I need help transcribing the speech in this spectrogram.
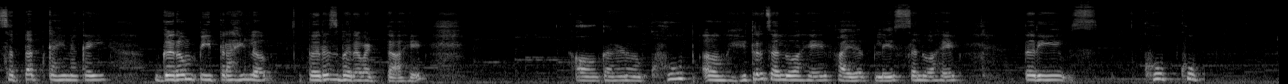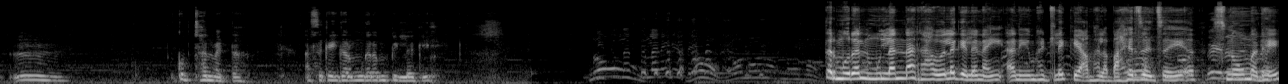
सतत काही ना काही गरम पीत राहिलं तरच बरं वाटतं आहे. कारण खूप हीटर चालू आहे फायर प्लेस चालू आहे तरी खूप खूप खूप छान वाटतं. असं काही गरम गरम पिलं की. तर मुलां मुलांना राहावलं गेलं नाही आणि म्हटले की आम्हाला बाहेर जायचं आहे स्नोमध्ये.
